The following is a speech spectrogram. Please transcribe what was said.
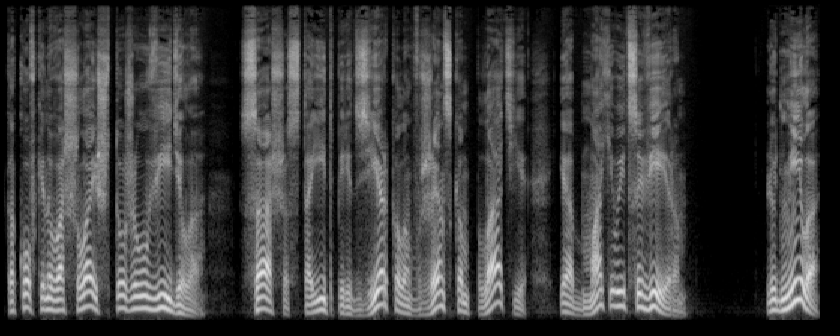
Коковкина вошла и что же увидела? Саша стоит перед зеркалом в женском платье и обмахивается веером. Людмила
